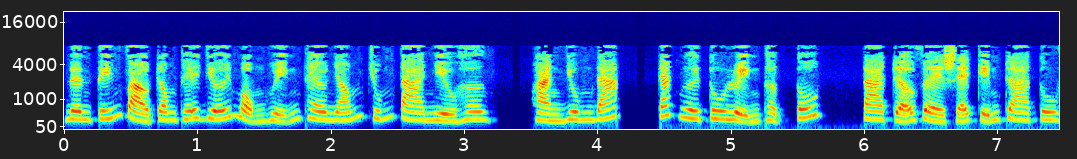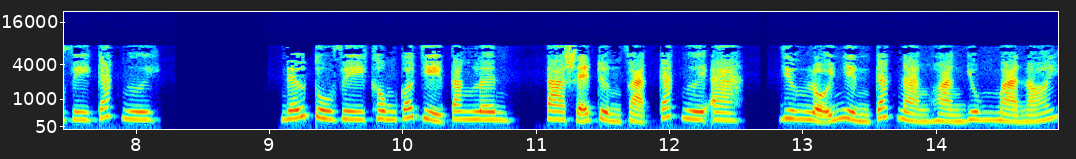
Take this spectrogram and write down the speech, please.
nên tiến vào trong thế giới mộng huyễn theo nhóm chúng ta nhiều hơn, Hoàng Dung đáp, các ngươi tu luyện thật tốt, ta trở về sẽ kiểm tra tu vi các ngươi. Nếu tu vi không có gì tăng lên, ta sẽ trừng phạt các ngươi a. Dương lỗi nhìn các nàng Hoàng Dung mà nói,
